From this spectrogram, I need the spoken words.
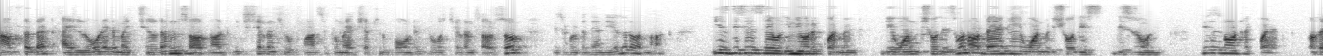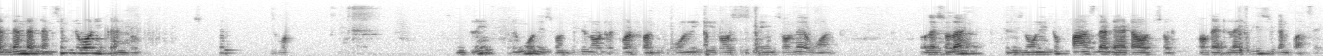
After that i loaded my children's or not? Which children you pass to my exception boundary? Those children's also visible to the end user or not? Is this is in your requirement? Do you want to show this one or directly you want me to show this this is only this is not required. Okay then that time simply what you can do. Simply remove this one. This is not required for me only heroes names only i want okay so that there is no need to pass the data also. Okay like this you can pass it.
